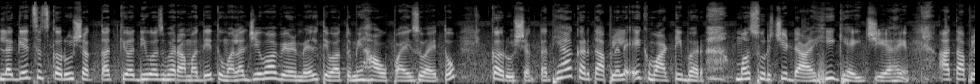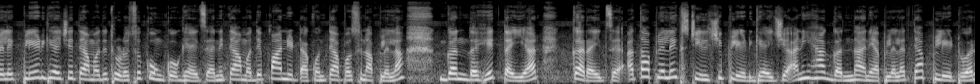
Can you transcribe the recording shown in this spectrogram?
लगेचच करू शकतात किंवा दिवसभरामध्ये तुम्हाला जेव्हा वेळ मिळेल तेव्हा तुम्ही हा उपाय जो आहे तो करू शकतात. ह्याकरता आपल्याला एक वाटीभर मसूरची डाळ ही घ्यायची आहे. आता आपल्याला एक प्लेट घ्यायची त्यामध्ये थोडंसं कुंकू घ्यायचं आहे आणि त्यामध्ये पाणी टाकून त्यापासून आपल्याला गंध हे तयार करायचं आहे. आता आपल्याला एक स्टीलची प्लेट घ्यायची आणि ह्या गंधाने आपल्याला त्या प्लेटवर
